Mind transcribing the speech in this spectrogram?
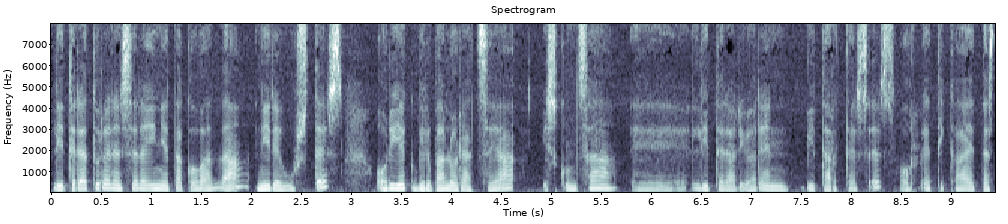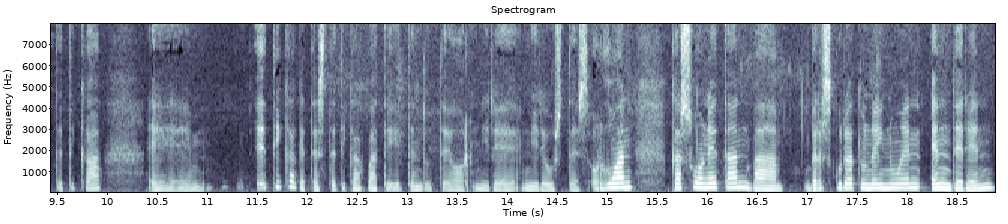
literaturaren zereginetako bat da, nire ustez, horiek birbaloratzea hizkuntza e, literarioaren bitartez, ez? Hor etika eta estetika e, etikak eta estetikak bat egiten dute hor nire nire ustez. Orduan, kasu honetan, ba berskuratu nahi nuen enderen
